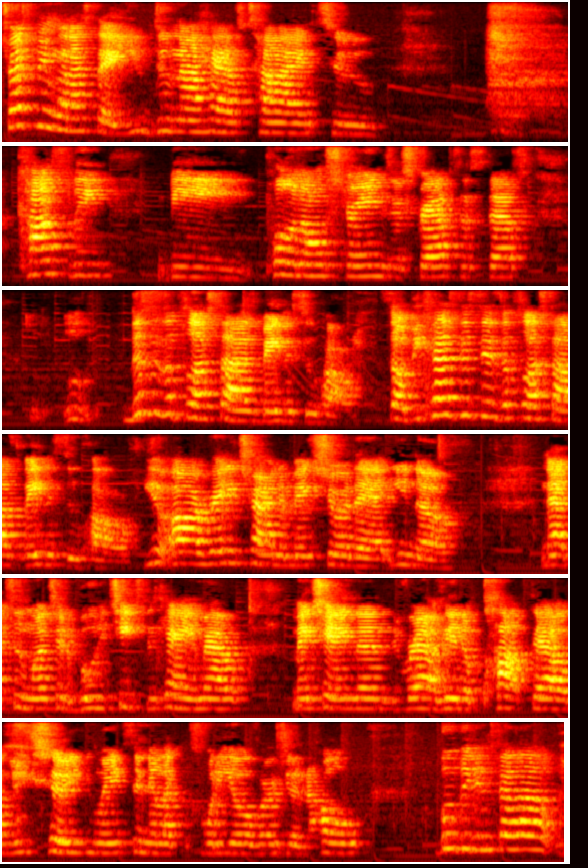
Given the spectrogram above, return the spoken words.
trust me when I say you do not have time to constantly be pulling on strings and straps and stuff. This is a plus size bathing suit haul. So because this is a plus size bathing suit haul, you're already trying to make sure that, you know, not too much of the booty cheeks that came out. Make sure ain't nothing around here that popped out. Make sure you ain't sitting there like the 40 year old version and the whole booby didn't fell out.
